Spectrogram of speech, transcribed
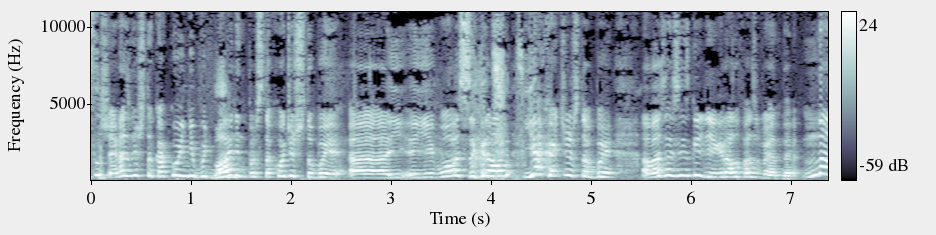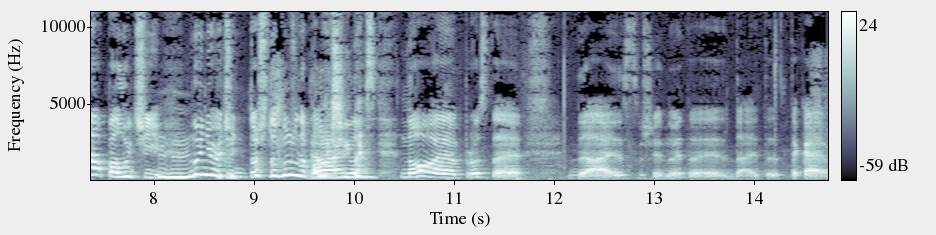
Слушай, разве что какой-нибудь барин просто хочет, чтобы э, его сыграл. Я хочу, чтобы в Assassin's Creed играл Фассбендер. На, получи! Ну, не очень то, что нужно, получилось. Но э, просто. Да, э, слушай, ну это, да, это такая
